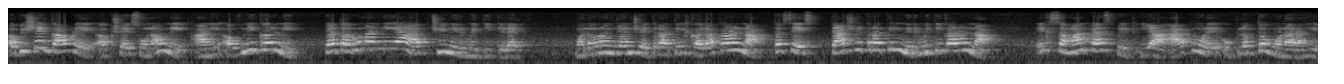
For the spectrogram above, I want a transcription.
Abhishek Gawade Akshay Sonawane आणि अवनी कर्णिक या तरुणांनी या ॲपची निर्मिती केली आहे मनोरंजन क्षेत्रातील कलाकारांना तसेच त्या क्षेत्रातील निर्मितीकारांना एक समान व्यासपीठ या ॲपमुळे उपलब्ध होणार आहे.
